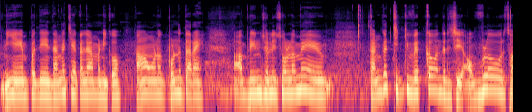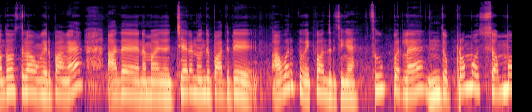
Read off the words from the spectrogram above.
நீ என் பற்றி என் தங்கச்சியை கல்யாணம் பண்ணிக்கோ. நான் உனக்கு பொண்ணு தரேன். அப்படின்னு சொல்லி சொல்லமே தங்கச்சிக்கு வெக்க வந்துடுச்சு அவ்வளோ ஒரு சந்தோஷத்தில் அவங்க இருப்பாங்க. அதை நம்ம சேரன் வந்து பார்த்துட்டு அவருக்கு வெக்க வந்துடுச்சுங்க சூப்பரில். இந்த ப்ரோமோ செம்ம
